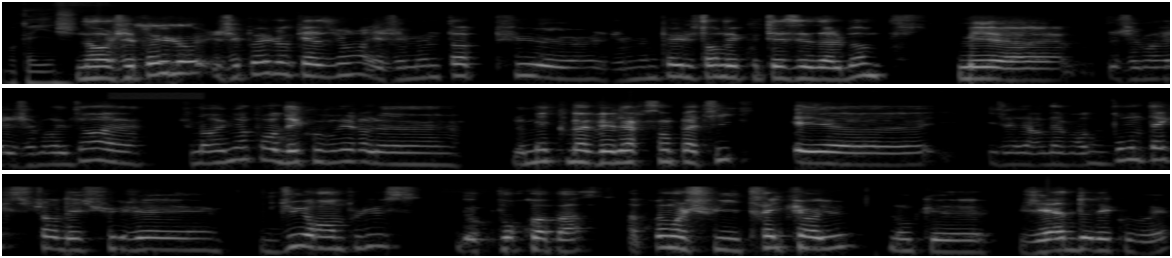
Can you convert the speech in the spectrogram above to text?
Mokayesh? Non, j'ai pas eu pas eu l'occasion et j'ai même pas pu, euh, j'ai même pas eu le temps d'écouter ses albums. Mais euh, j'aimerais, bien, euh, j'aimerais bien pour découvrir le, le mec m'avait l'air sympathique et il a l'air d'avoir de bons textes sur des sujets durs en plus. Donc pourquoi pas. Après, moi, je suis très curieux, donc j'ai hâte de découvrir.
